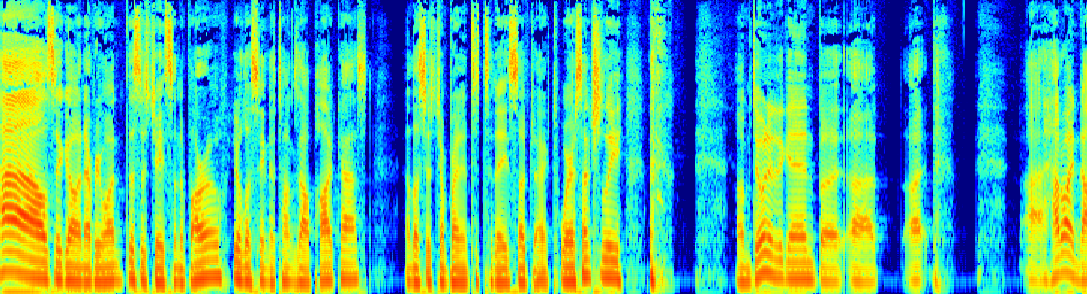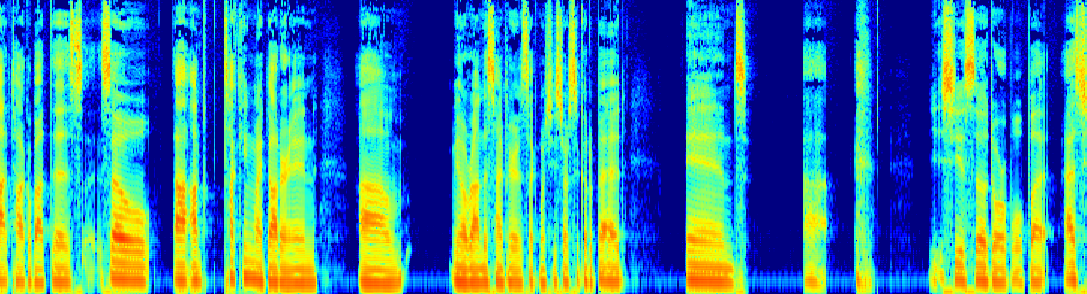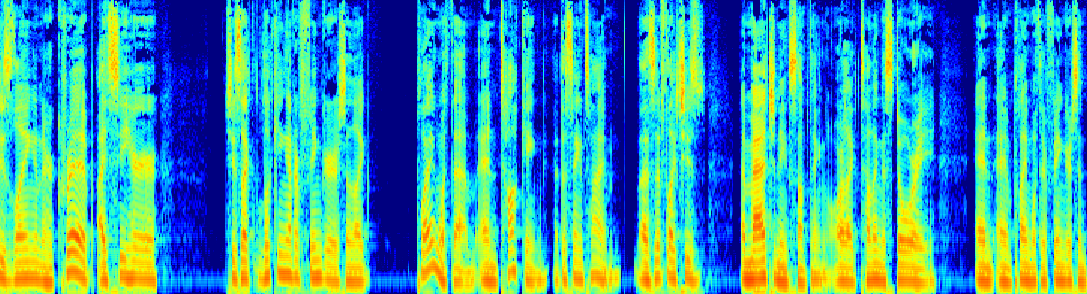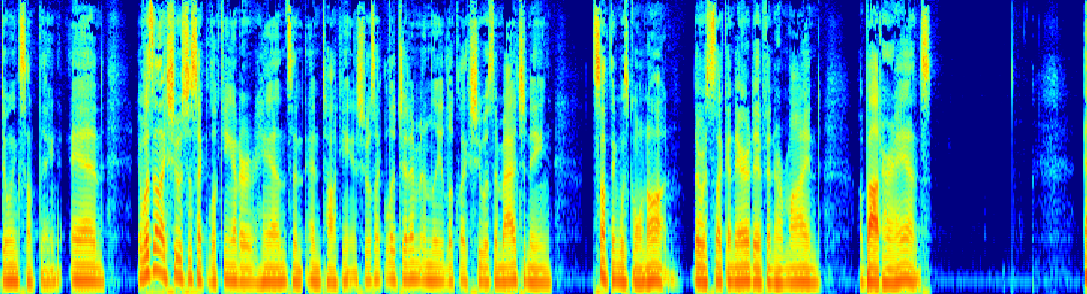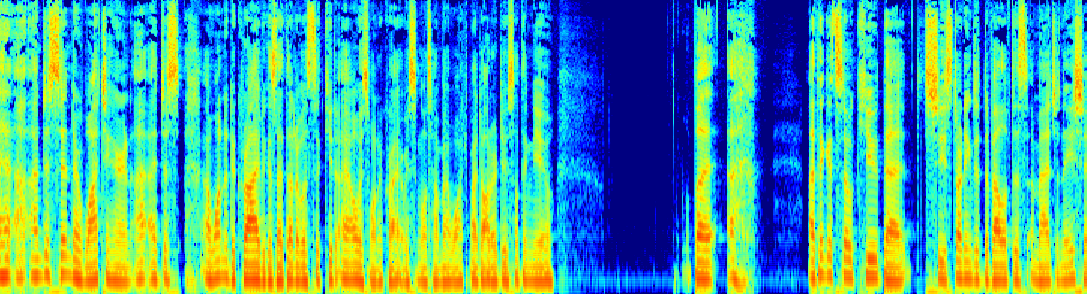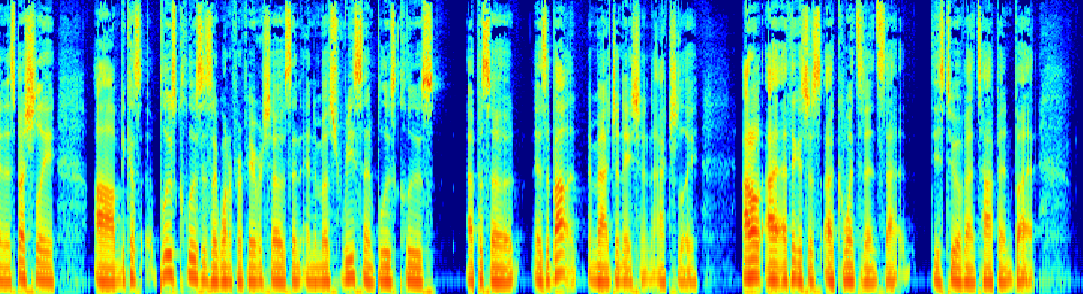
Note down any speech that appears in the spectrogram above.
How's it going, everyone? This is Jason Navarro. You're listening to Tongues Out Podcast. And let's just jump right into today's subject, where essentially I'm doing it again, but uh, I, uh, how do I not talk about this? So uh, I'm tucking my daughter in, um, you know, around this time period. It's like when she starts to go to bed. And uh, she is so adorable, but as she's laying in her crib, I see her. She's like looking at her fingers and like playing with them and talking at the same time, as if like she's imagining something or like telling a story and and playing with her fingers and doing something. And it wasn't like she was just like looking at her hands and and talking. She was like legitimately looked like she was imagining something was going on. There was like a narrative in her mind about her hands and I, am just sitting there watching her, and I, I, just I wanted to cry because I thought it was the cute. I always want to cry every single time I watch my daughter do something new. But uh, I think it's so cute that she's starting to develop this imagination, especially uh, because Blue's Clues is like one of her favorite shows, and, and the most recent Blue's Clues episode is about imagination. Actually, I don't. I, I think it's just a coincidence that these two events happened, but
